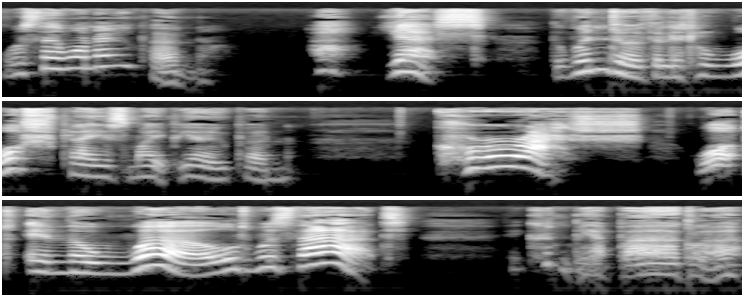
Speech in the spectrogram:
Was there one open? Oh, yes, the window of the little wash place might be open. Crash! What in the world was that? It couldn't be a burglar.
